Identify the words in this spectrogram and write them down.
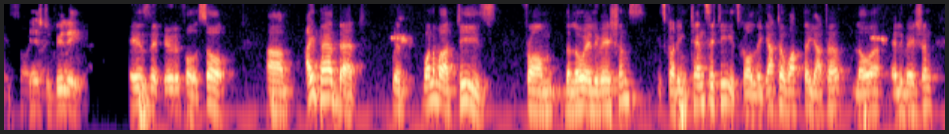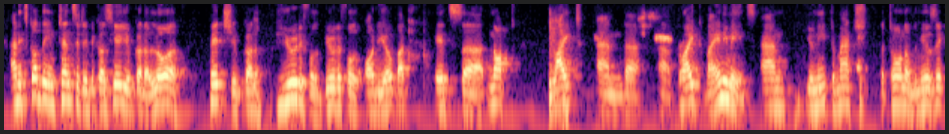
I saw yes, to Billy. Is it beautiful? So um, I paired that with one of our teas from the low elevations. It's got intensity. It's called the Yatta Watta Yatta, lower elevation. And it's got the intensity because here you've got a lower pitch. You've got a beautiful, beautiful audio, but it's uh, not light and uh, uh, bright by any means. And you need to match the tone of the music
